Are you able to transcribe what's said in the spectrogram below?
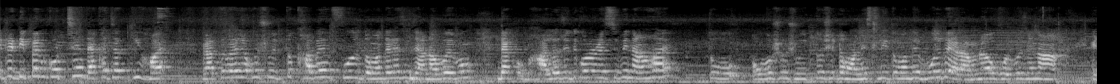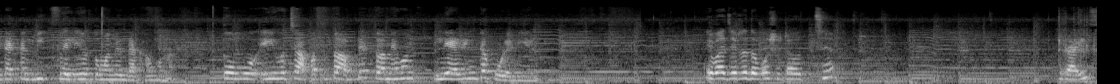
এটা ডিপেন্ড করছে, দেখা যাক কি হয়। রাত্রেবেলা যখন তো খাবে ফুল তোমাদের কাছে জানাব এবং দেখো, ভালো যদি কোনো রেসিপি না হয়, তো অবশ্যই সুইট সেটা অনেস্টলি তোমাদের বলবে আর আমরাও বলব যে না, এটা একটা বিগ ফেলিওর তোমাদের দেখাবো না। তো এই হচ্ছে আপাতত আপডেট তো আমি এখন লেয়ারিংটা করে নিই আর কি। এবার যেটা দেবো সেটা হচ্ছে রাইস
